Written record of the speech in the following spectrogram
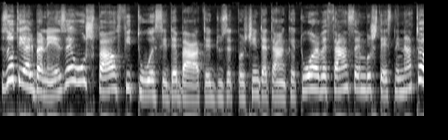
Zoti Albanese u shpall fitues i debatit, dyzet për qind e të anketuarve thanë se e mbështesnin atë,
